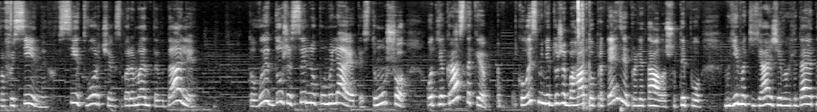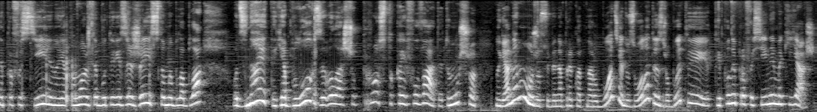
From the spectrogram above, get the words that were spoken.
професійних всі творчі експерименти вдалі, то ви дуже сильно помиляєтесь, тому що, от якраз таки, колись мені дуже багато претензій прилітало, що, типу, мої макіяжі виглядають непрофесійно, як ви можете бути візажистом і бла-бла. От знаєте, я блог завела, щоб просто кайфувати, тому що ну я не можу собі, наприклад, на роботі дозволити зробити типу непрофесійний макіяж.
